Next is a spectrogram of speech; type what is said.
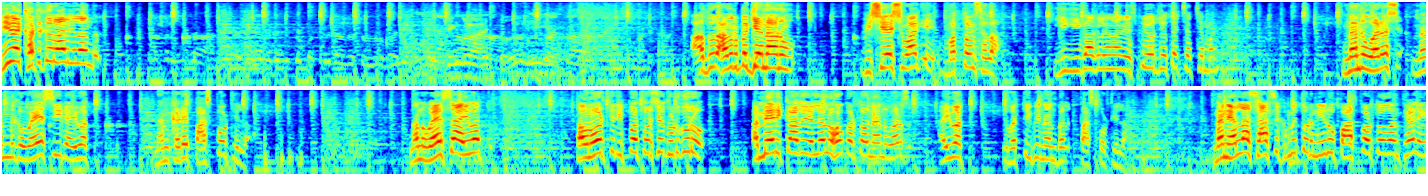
ನೀವೇ ಖಟ್ಕರಾರಿಲ್ಲ ಅಂದ್ರೆ. ಅದ್ರ ಅದ್ರ ಬಗ್ಗೆ ನಾನು ವಿಶೇಷವಾಗಿ ಮತ್ತೊಂದು ಸಲ. ಈಗ ಈಗಾಗಲೇ ನಾನು ಎಸ್ ಪಿ ಅವ್ರ ಜೊತೆ ಚರ್ಚೆ ಮಾಡಿ. ನನ್ನ ವರ್ಷ ನನಗೆ ಈಗ ಐವತ್ತು. ನನ್ನ ಕಡೆ ಪಾಸ್ಪೋರ್ಟ್ ಇಲ್ಲ. ನನ್ನ ವಯಸ್ಸು ಐವತ್ತು. ತಾವು ನೋಡ್ತೀರಿ ಇಪ್ಪತ್ತು ವರ್ಷದ ಹುಡುಗರು. ಅಮೇರಿಕಾದ ಎಲ್ಲೆಲ್ಲೂ ಹೋಗಿ ಬರ್ತಾವೆ ನನ್ನ ವರ್ಷ ಐವತ್ತು. ಇವತ್ತಿಗೆ ಭೀ ನನ್ನ ಬಲ್ ಪಾಸ್ಪೋರ್ಟ್ ಇಲ್ಲ. ನನ್ನ ಎಲ್ಲ ಶಾಸಕ ಮಿತ್ರರು ನೀನು ಪಾಸ್ಪೋರ್ಟ್ ತಗೋ ಅಂತ ಹೇಳಿ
